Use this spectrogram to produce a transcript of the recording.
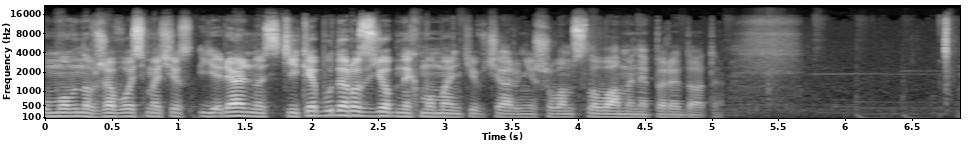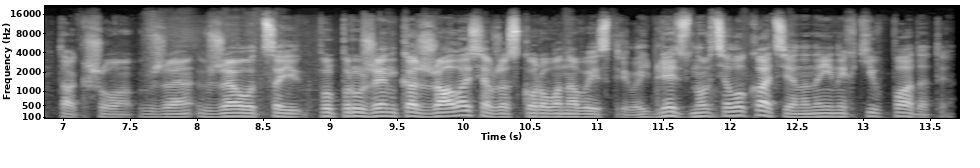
умовно, вже восьме чис... і Реально стільки буде розйобних моментів в червні, що вам словами не передати. Так що вже, вже оцей пружинка зжалася, вже скоро вона вистрілить. Блять, знов ця локація, на неї не хотів падати.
